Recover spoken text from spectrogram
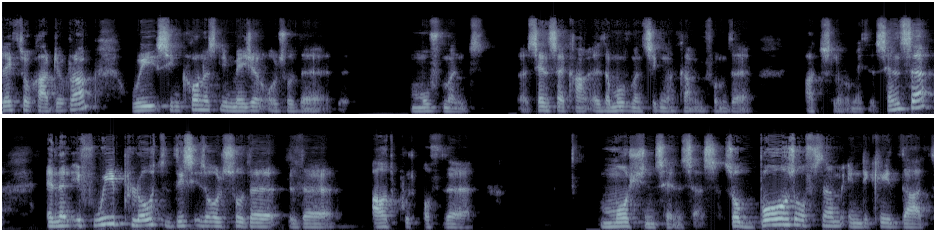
electrocardiogram, we synchronously measure also the movement uh, sensor, uh, the movement signal coming from the accelerometer sensor. And then if we plot, this is also the, the output of the motion sensors. So both of them indicate that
